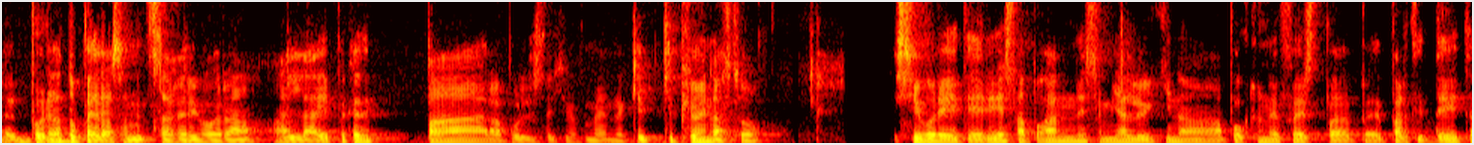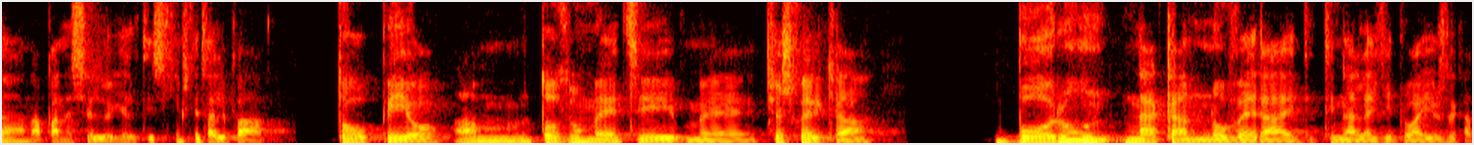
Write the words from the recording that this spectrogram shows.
Ε, μπορεί να το περάσαμε τη γρήγορα, αλλά είπε κάτι πάρα πολύ στοχευμένο. Και, και ποιο είναι αυτό; Σίγουρα οι εταιρείες θα πάνε σε μια λογική να αποκτούν first party data, να πάνε σε loyalty schemes κτλ. Το οποίο, αν το δούμε έτσι με πιο σφαιρικά, μπορούν να κάνουν override την αλλαγή του iOS 14.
